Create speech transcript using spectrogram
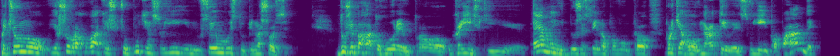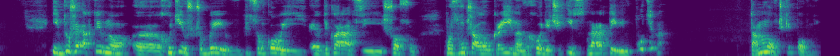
Причому, якщо врахувати, що Путін в, своїй, в своєму виступі на шосі дуже багато говорив про українські теми, дуже сильно про, про, протягував наративи своєї пропаганди, і дуже активно е, хотів, щоб в підсумковій е, декларації ШОСу прозвучала Україна, виходячи із наративів Путіна, там мовчки повні.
